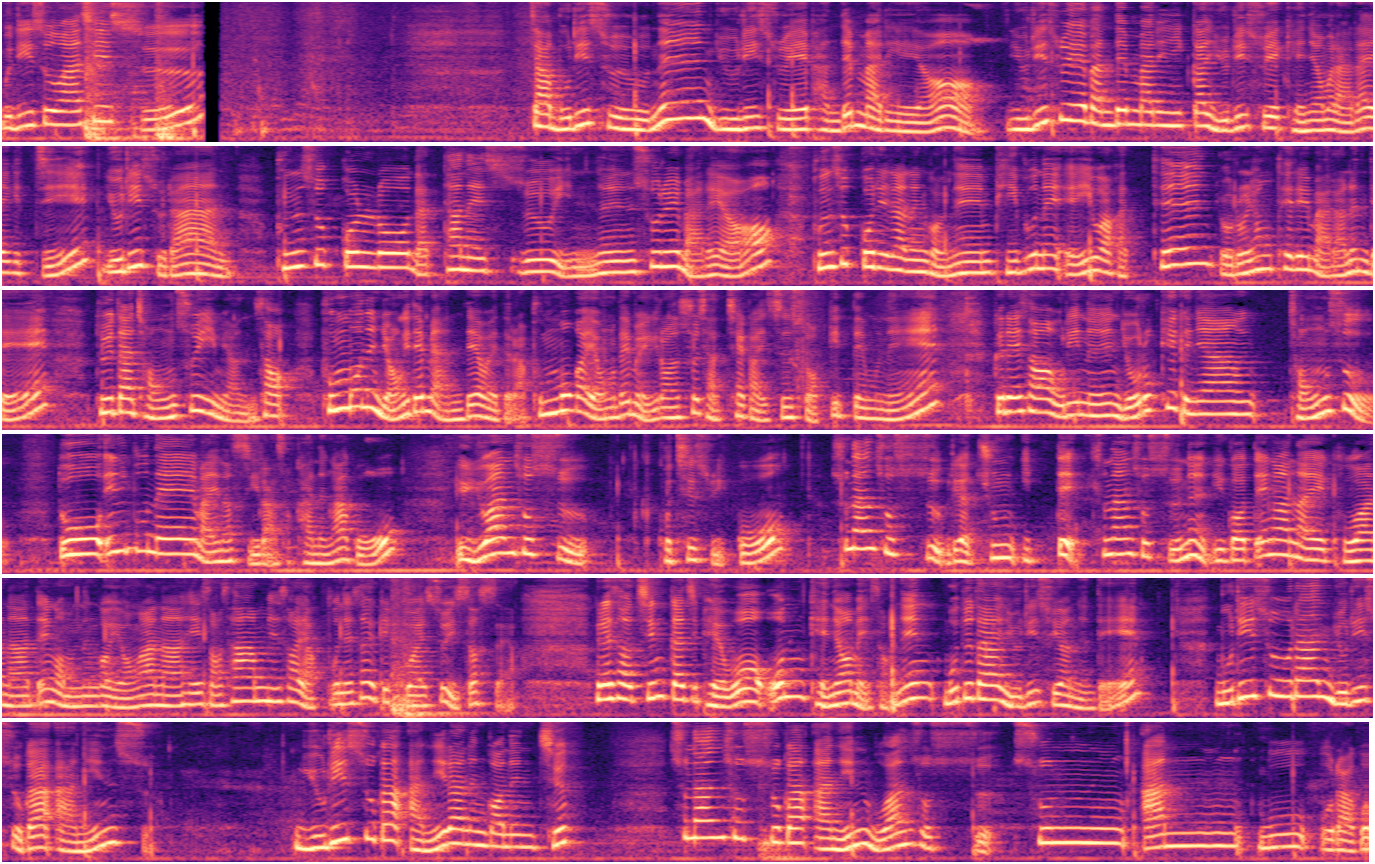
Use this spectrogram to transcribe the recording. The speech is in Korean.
무리수와 실수. 자, 무리수는 유리수의 반대말이에요. 유리수의 반대말이니까 유리수의 개념을 알아야겠지. 유리수란 분수꼴로 나타낼 수 있는 수를 말해요. 분수꼴이라는 거는 B분의 A와 같은 이런 형태를 말하는데 둘 다 정수이면서 분모는 0이 되면 안 돼요, 얘들아. 분모가 0 되면 이런 수 자체가 있을 수 없기 때문에 그래서 우리는 이렇게 그냥 정수 또 1분의 마이너스 2라서 가능하고 유한소수 고칠 수 있고 순환소수 우리가 중2 때 순환소수는 이거 땡 하나에 9 하나 땡 없는 거0 하나 해서 3 해서 약분해서 이렇게 구할 수 있었어요. 그래서 지금까지 배워온 개념에서는 모두 다 유리수였는데 무리수란 유리수가 아닌 수 유리수가 아니라는 거는 즉 순환소수가 아닌 무한소수 순안무라고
